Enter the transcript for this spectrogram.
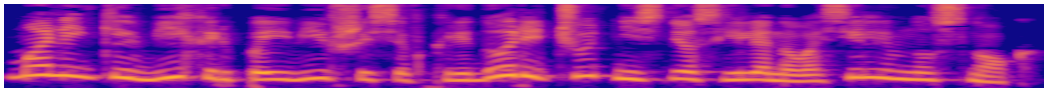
Маленький вихрь, появившийся в коридоре, чуть не снес Елену Васильевну с ног.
